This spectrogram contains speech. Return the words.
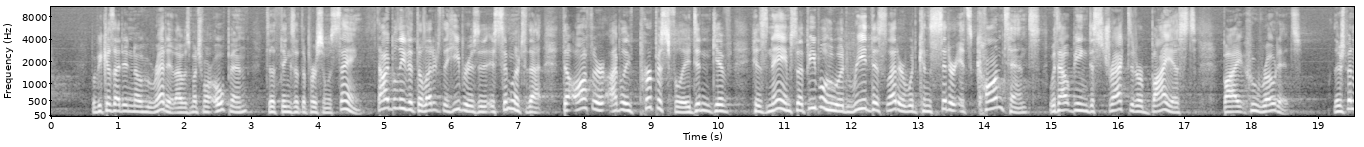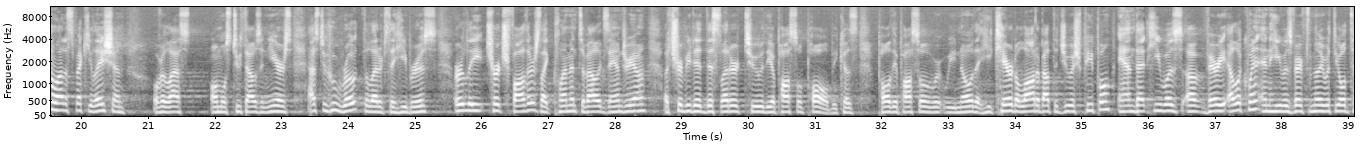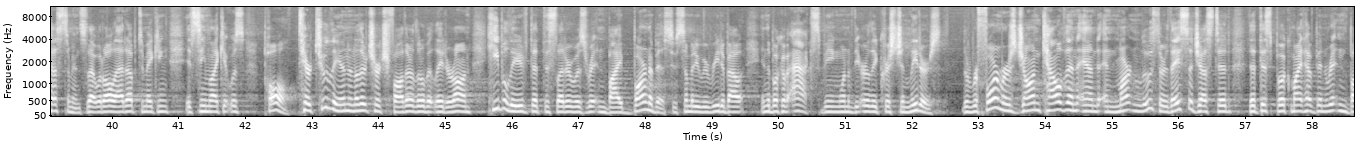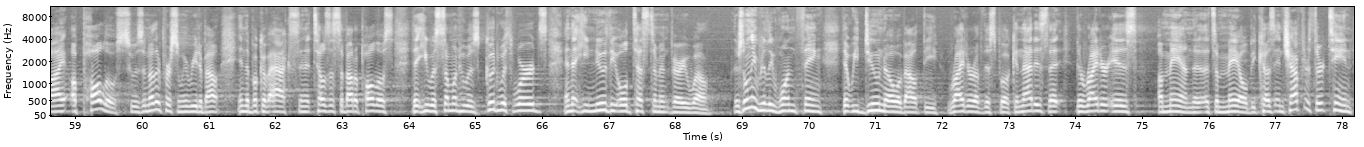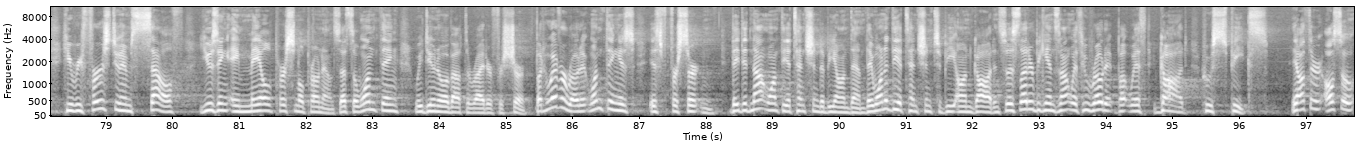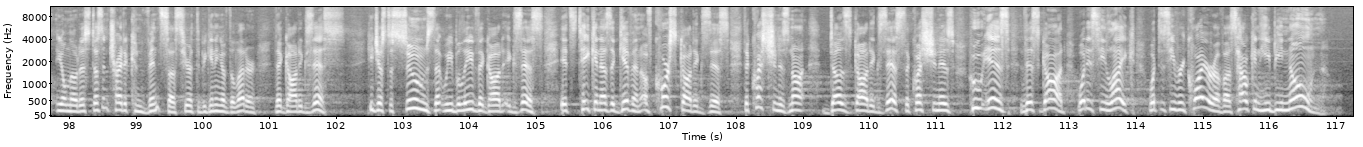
But because I didn't know who read it, I was much more open to the things that the person was saying. Now, I believe that the letter to the Hebrews is, is, similar to that. The author, I believe, purposefully didn't give his name so that people who would read this letter would consider its content without being distracted or biased by who wrote it. There's been a lot of speculation over the last almost 2,000 years as to who wrote the letter to the Hebrews. Early church fathers like Clement of Alexandria attributed this letter to the Apostle Paul because Paul the Apostle, we know that he cared a lot about the Jewish people and that he was uh, very eloquent and he was very familiar with the Old Testament. So that would all add up to making it seem like it was Paul. Tertullian, another church father, a little bit later on, he believed that this letter was written by Barnabas, who's somebody we read about in the book of Acts, being one of the early Christian leaders. The reformers, John Calvin and, and Martin Luther, they suggested that this book might have been written by Apollos, who is another person we read about in the book of Acts. And it tells us about Apollos that he was someone who was good with words and that he knew the Old Testament very well. There's only really one thing that we do know about the writer of this book, and that is that the writer is a man, that it's a male, because in chapter 13, he refers to himself using a male personal pronoun. So that's the one thing we do know about the writer for sure. But whoever wrote it, one thing is, is for certain. They did not want the attention to be on them. They wanted the attention to be on God. And so this letter begins not with who wrote it, but with God who speaks. The author also, you'll notice, doesn't try to convince us here at the beginning of the letter that God exists. He just assumes that we believe that God exists. It's taken as a given. Of course, God exists. The question is not, does God exist? The question is, who is this God? What is he like? What does he require of us? How can he be known?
